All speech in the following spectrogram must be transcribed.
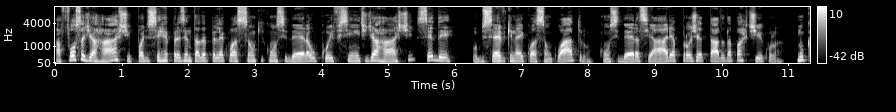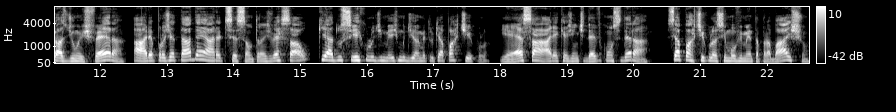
A força de arraste pode ser representada pela equação que considera o coeficiente de arraste, CD. Observe que na equação 4, considera-se a área projetada da partícula. No caso de uma esfera, a área projetada é a área de seção transversal, que é a do círculo de mesmo diâmetro que a partícula, e é essa a área que a gente deve considerar. Se a partícula se movimenta para baixo,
